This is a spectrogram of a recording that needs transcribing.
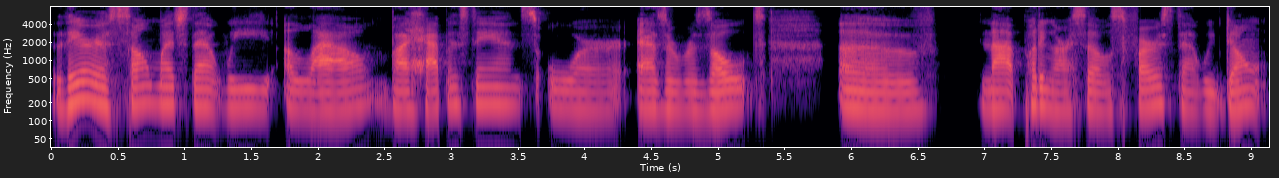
There is so much that we allow by happenstance or as a result of not putting ourselves first that we don't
